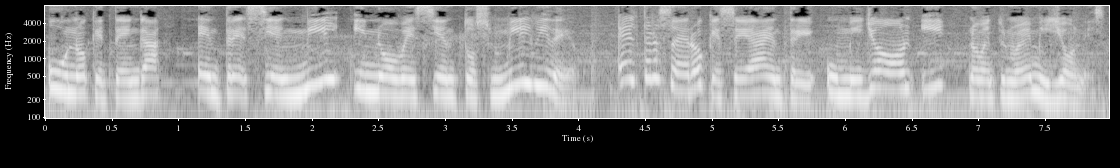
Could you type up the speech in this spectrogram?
uno que tenga entre 100.000 y 900.000 videos. El tercero que sea entre 1 millón y 99 millones.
